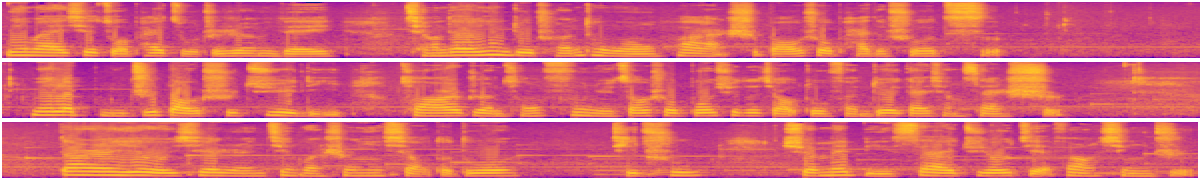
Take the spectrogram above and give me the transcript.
另外一些左派组织认为，强调印度传统文化是保守派的说辞。为了与之保持距离，从而转从妇女遭受剥削的角度反对该项赛事。当然，也有一些人，尽管声音小得多，提出选美比赛具有解放性质，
